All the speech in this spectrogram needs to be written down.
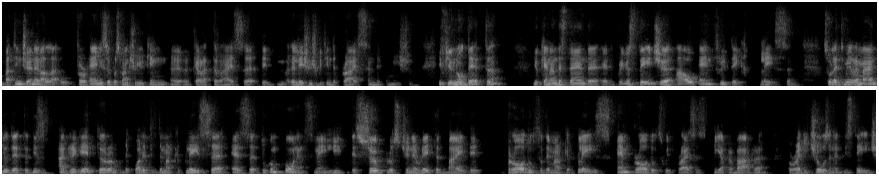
but in general, for any surplus function, you can uh, characterize uh, the relationship between the price and the commission. If you know that, you can understand at uh, the previous stage uh, how entry takes place. So let me remind you that this aggregator, the quality of the marketplace, uh, has two components mainly, the surplus generated by the products of the marketplace and products with prices P per bar already chosen at this stage,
